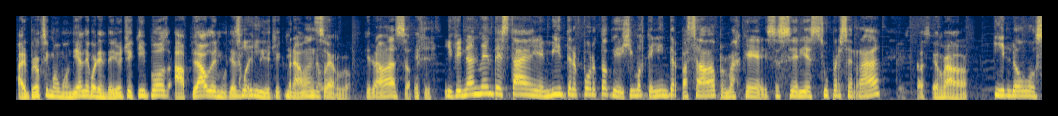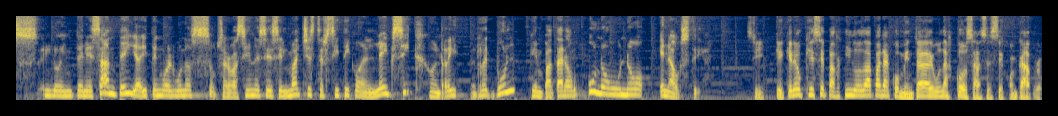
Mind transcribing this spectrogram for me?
al próximo Mundial de 48 equipos, aplaude el Mundial de Sí, 48 equipos. bravazo. Quiero Bravazo. Y finalmente está el Inter Porto, que dijimos que el Inter pasaba, por más que esa serie es súper cerrada. Está cerrado. Y los, lo interesante, y ahí tengo algunas observaciones, es el Manchester City con el Leipzig, con el Re- Red Bull, que empataron 1-1 en Austria. Sí, que creo que ese partido da para comentar algunas cosas, este Juan Carlos.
